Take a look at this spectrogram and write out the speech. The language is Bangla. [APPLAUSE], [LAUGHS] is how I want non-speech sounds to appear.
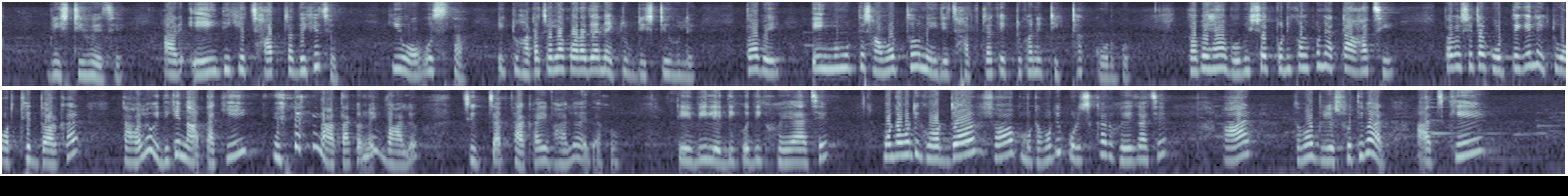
বৃষ্টি হয়েছে। আর এই দিকে ছাদটা দেখেছ? কি অবস্থা? একটু হাঁটাচলা করা যায় না একটু বৃষ্টি হলে। তবে এই মুহূর্তে সামর্থ্যও নেই যে ছাদটাকে একটুখানি ঠিকঠাক করব। তবে হ্যাঁ ভবিষ্যৎ পরিকল্পনা একটা আছে। তবে সেটা করতে গেলে একটু অর্থের দরকার। তাহলে ওইদিকে না তাকিয়েই, [LAUGHS] না তাকানোই ভালো। চুপচাপ থাকাই ভালো হয় দেখো। টেবিল এদিক ওদিক হয়ে আছে। মোটামুটি ঘরদোর সব মোটামুটি পরিষ্কার হয়ে গেছে। আর তোমার বৃহস্পতিবার? আজকে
